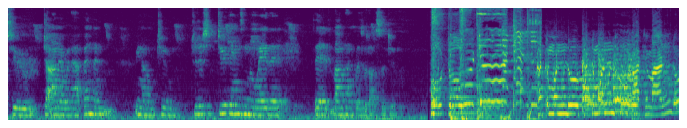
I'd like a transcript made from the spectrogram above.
to to honor what happened and you know to to just do things in the way that that Langtangpas would also do. Kathmandu, Kathmandu, Kathmandu.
